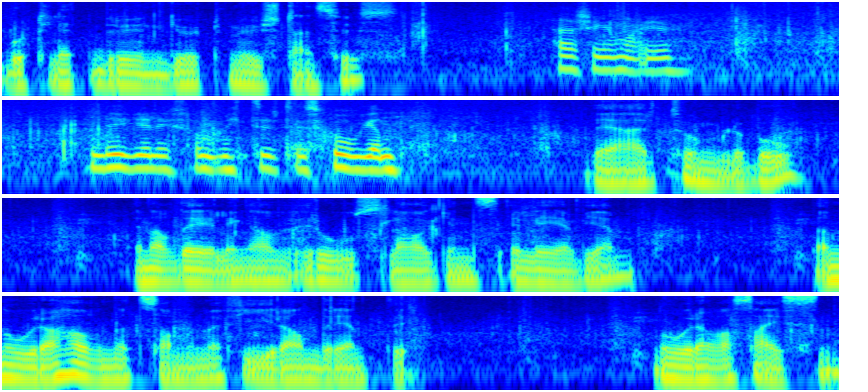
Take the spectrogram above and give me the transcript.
bort til et brungult mursteinshus. Her ser man jo Det ligger liksom midt ute i skogen. Det er Tumlebo, en avdeling av Roslagens elevhjem, der Nora havnet sammen med fire andre jenter. Nora var 16,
